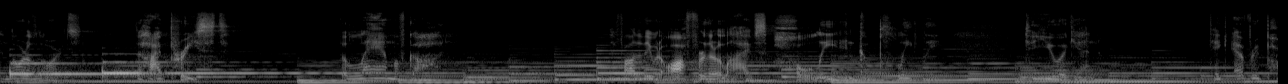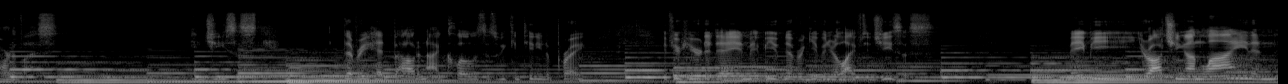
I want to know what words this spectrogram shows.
and Lord of Lords, the High Priest, the Lamb of God. And Father, they would offer their lives wholly and completely to you again. Take every part of us. In Jesus' name. With every head bowed and eye closed as we continue to pray. If you're here today and maybe you've never given your life to Jesus, maybe you're watching online and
